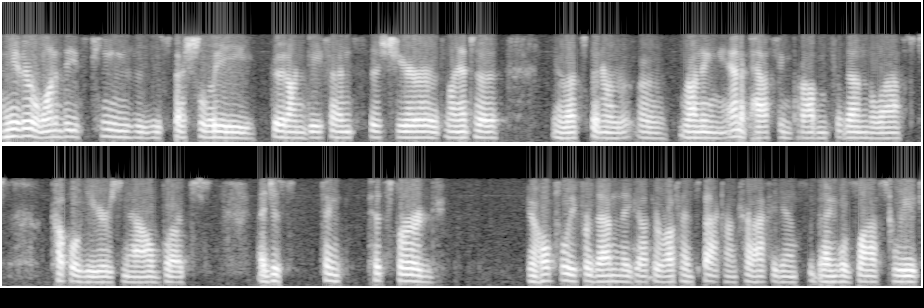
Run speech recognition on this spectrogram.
neither one of these teams is especially good on defense this year. Atlanta, you know, that's been a, a running and a passing problem for them the last couple of years now. But I just think Pittsburgh, you know, hopefully for them, they got their offense back on track against the Bengals last week.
